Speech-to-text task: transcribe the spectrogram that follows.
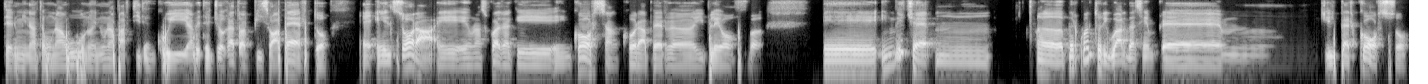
terminata 1-1 in una partita in cui avete giocato a viso aperto e, e il Sora è una squadra che è in corsa ancora per uh, i playoff. E invece mh, uh, per quanto riguarda sempre mh, il percorso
